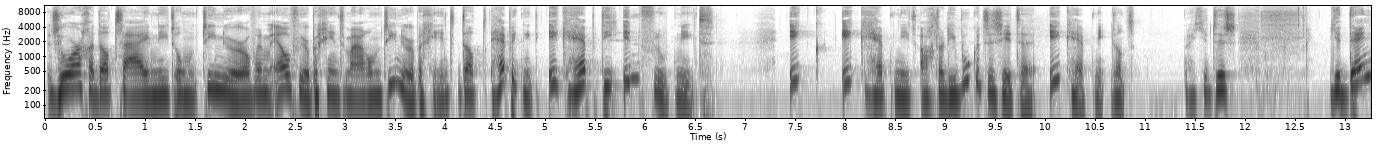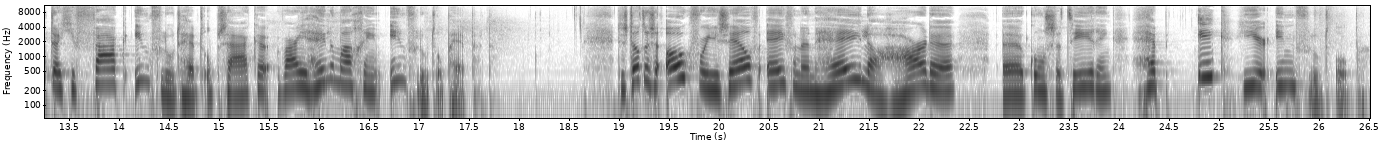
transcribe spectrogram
zorgen dat zij niet om tien uur of om elf uur begint, maar om tien uur begint, dat heb ik niet. Ik heb die invloed niet. Ik, ik heb niet achter die boeken te zitten. Ik heb niet. Want, weet je, dus je denkt dat je vaak invloed hebt op zaken waar je helemaal geen invloed op hebt. Dus dat is ook voor jezelf even een hele harde uh, constatering. Heb ik hier invloed op?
